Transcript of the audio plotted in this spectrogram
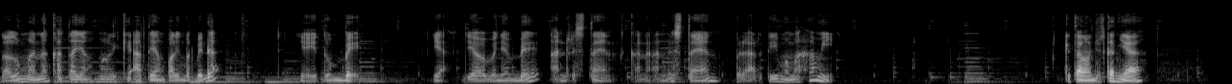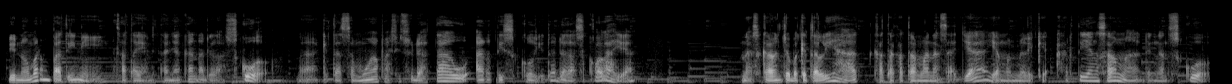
Lalu mana kata yang memiliki arti yang paling berbeda? Yaitu B. Ya, jawabannya B, understand. Karena understand berarti memahami. Kita lanjutkan ya. Di nomor 4 ini, kata yang ditanyakan adalah school. Nah, kita semua pasti sudah tahu arti school itu adalah sekolah ya. Nah, sekarang coba kita lihat kata-kata mana saja yang memiliki arti yang sama dengan school.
